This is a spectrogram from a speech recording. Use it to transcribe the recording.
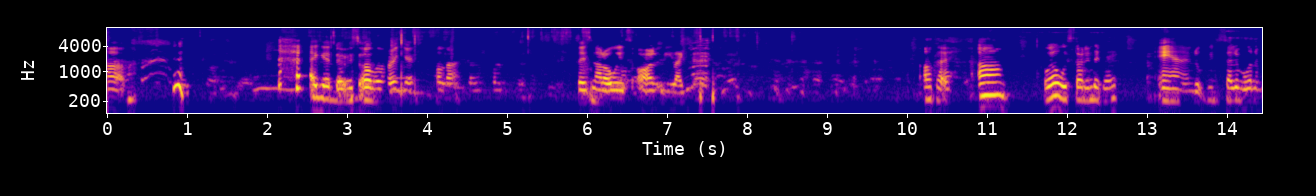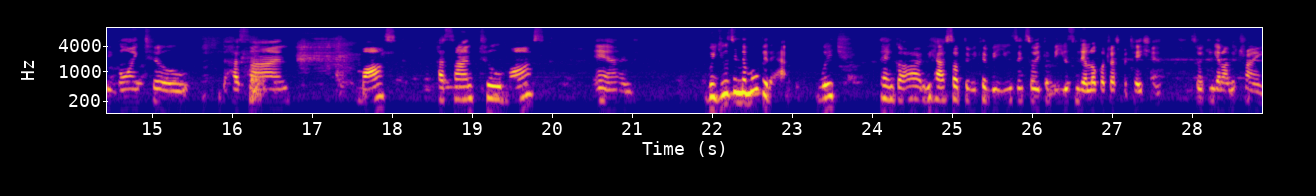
um, I get nervous all over again. Hold on. So it's not always on me like that. Okay. Um, well, we're starting the day, and we decided we're going to be going to the Hassan Mosque, Hassan 2 Mosque, and we're using the Moovit app, which, thank God, we have something we can be using so we can be using their local transportation so we can get on the train.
